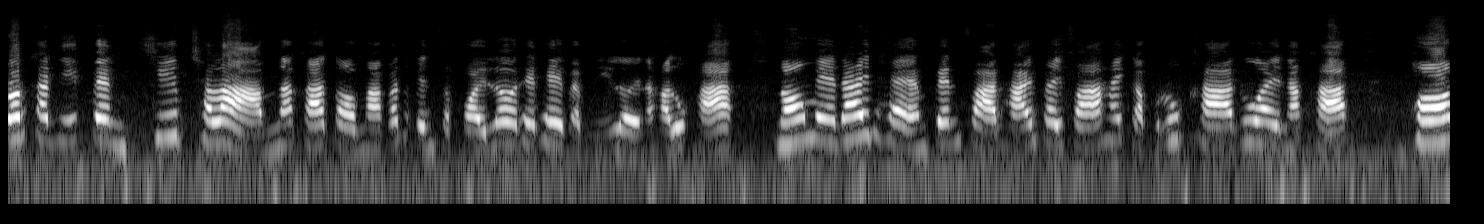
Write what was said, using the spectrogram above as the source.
รถคันนี้เป็นชีพฉลามนะคะ ต่อมาก็จะเป็นสปอยเลอร์เท่ๆแบบนี้เลยนะคะ ลูกค้าน้องเมย์ได้แถมเป็นฝาท้ายไฟฟ้าให้กับลูกค้าด้วยนะคะ พร้อม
